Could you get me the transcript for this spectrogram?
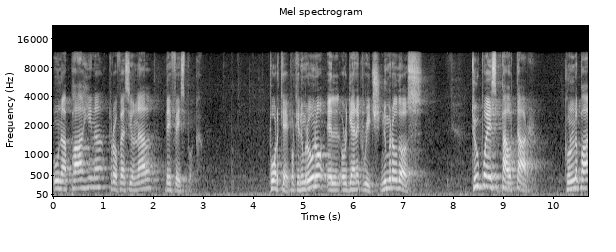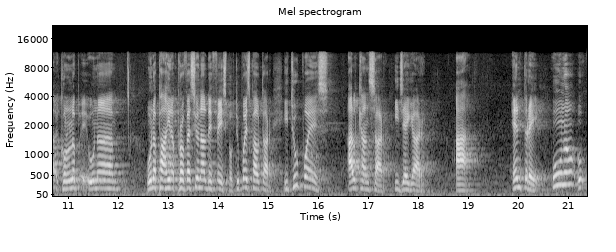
una página profesional de Facebook. ¿Por qué? Porque número uno, el organic reach. Número dos, tú puedes pautar con una, con una, una- una página profesional de Facebook. Tú puedes pautar y tú puedes alcanzar y llegar a entre uno,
